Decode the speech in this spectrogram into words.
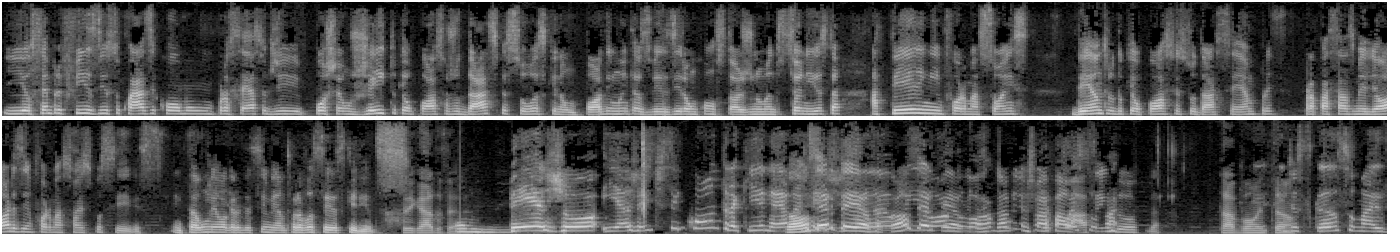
E eu sempre fiz isso quase como um processo de, poxa, é um jeito que eu posso ajudar as pessoas que não podem muitas vezes ir a um consultório de uma nutricionista a terem informações dentro do que eu posso estudar sempre para passar as melhores informações possíveis. Então, meu agradecimento para vocês, queridos. Obrigado, Vera. Um beijo e a gente se encontra aqui, né? na Com certeza, região, com certeza. logo, logo, Enquanto a gente vai falar, sem vai- dúvida. Tá bom, Esse então. descanso, mas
